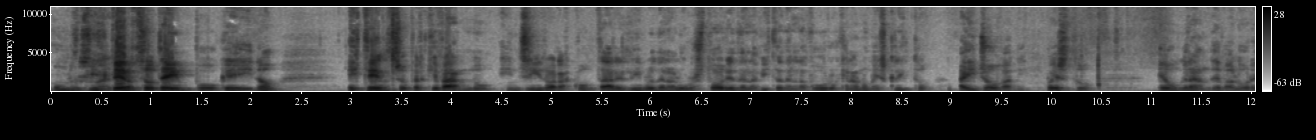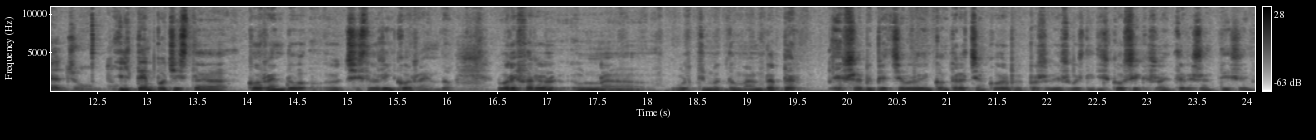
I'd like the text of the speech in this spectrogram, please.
un- il terzo tempo, ok, no? E terzo perché vanno in giro a raccontare il libro della loro storia della vita e del lavoro che non hanno mai scritto ai giovani. Questo è un grande valore aggiunto. Il tempo ci sta correndo, ci sta rincorrendo. Vorrei fare un'ultima domanda per, e sarebbe piacevole incontrarci ancora per proseguire su questi discorsi che sono interessantissimi.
